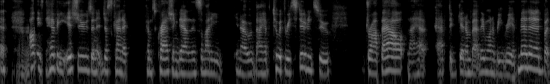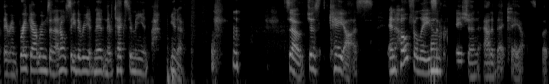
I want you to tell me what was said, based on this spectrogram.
and Mhm. all these heavy issues and it just kind of comes crashing down and then somebody you know i have two or three students who drop out and i have, have to get them back they want to be readmitted but they're in breakout rooms and i don't see the readmit and they're texting me and ah, you know so just chaos and hopefully Yeah. some out of that chaos but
